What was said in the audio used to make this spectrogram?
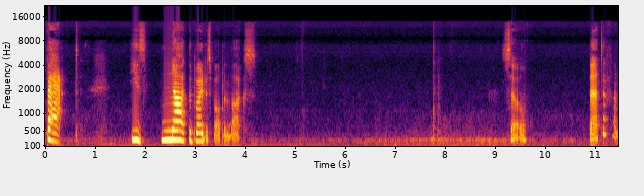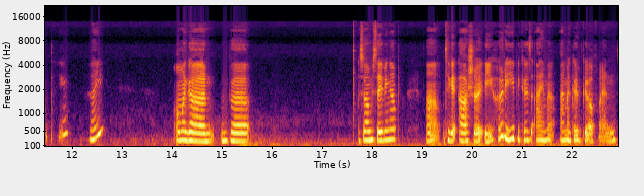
fact. He's not the brightest bulb in the box. So, that's a fun thing, right? Oh my god, but. So I'm saving up um, to get Asha a hoodie because I'm a I'm a good girlfriend.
